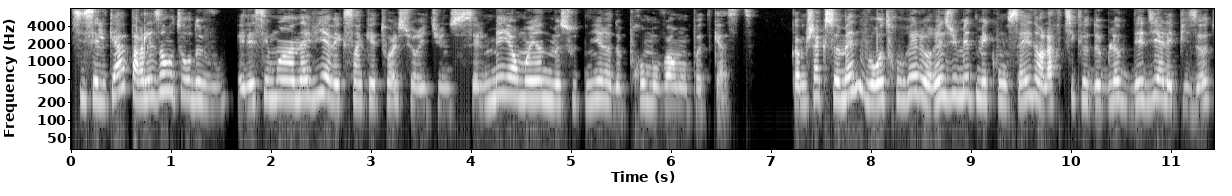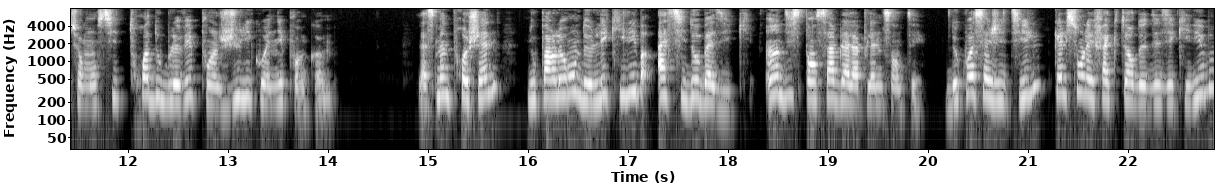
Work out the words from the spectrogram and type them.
Si c'est le cas, parlez-en autour de vous et laissez-moi un avis avec 5 étoiles sur iTunes. C'est le meilleur moyen de me soutenir et de promouvoir mon podcast. Comme chaque semaine, vous retrouverez le résumé de mes conseils dans l'article de blog dédié à l'épisode sur mon site www.juliecoignet.com. La semaine prochaine, nous parlerons de l'équilibre acido-basique, indispensable à la pleine santé. De quoi s'agit-il? Quels sont les facteurs de déséquilibre?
